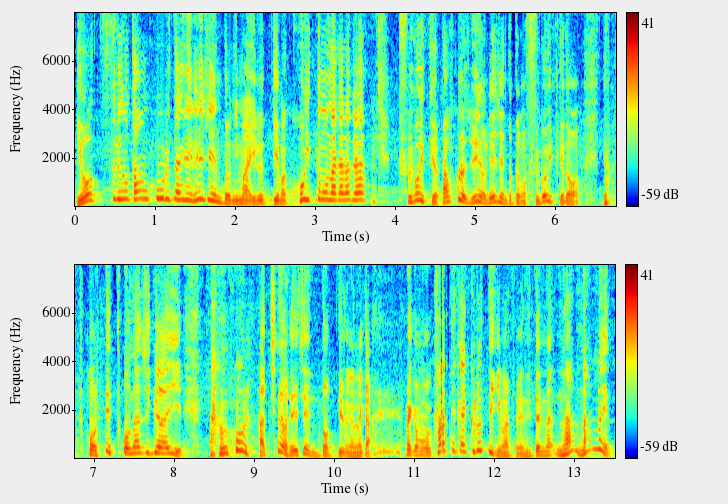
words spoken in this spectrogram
4つ目のタウンホール隊でレジェンドにまあいるっていう、まあ、こいつもなかなかすごいですよ。タウンホール12のレジェンドってもすごいですけど、でもこれと同じぐらい、タウンホール8のレジェンドっていうのがなんか、なんかもう感覚が狂ってきますよね。一体な、な、何年、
